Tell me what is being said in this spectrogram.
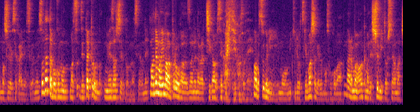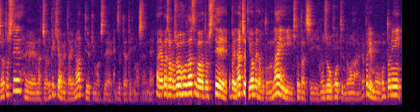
面白い世界ですよね。それだったら僕も、まあ、絶対プロの目指してると思いますけどね、まあ、でも今はプロが残念ながら違う世界ということで、まあ、すぐにもう見切りをつけましたけどもそこは。なのでまああくまで守備としてアマチュアとして、えー、ナチュラルで極めたいなっていう気持ちでずっとやってきましたよね。やっぱりその情報を出す側としてやっぱりナチュラル極めたことのない人たちの情報っていうのはやっぱりもう本当に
